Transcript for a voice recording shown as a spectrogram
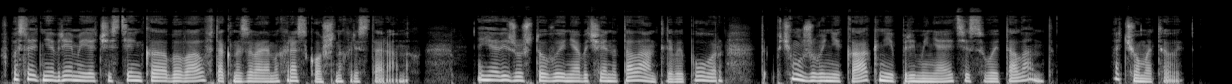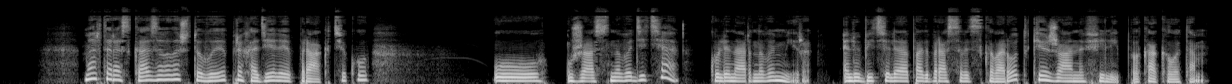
в последнее время я частенько бывал в так называемых роскошных ресторанах. Я вижу, что вы необычайно талантливый повар, так почему же вы никак не применяете свой талант?» «О чем это вы?» Марта рассказывала, что вы проходили практику у ужасного дитя кулинарного мира, любителя подбрасывать сковородки Жана Филиппа, как его там.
